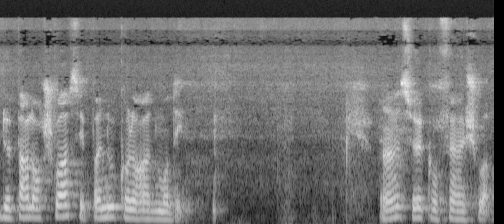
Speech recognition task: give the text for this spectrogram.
de par leur choix, c'est pas nous qu'on leur a demandé. Hein, ceux qui ont fait un choix.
